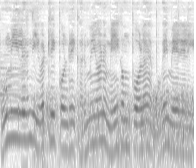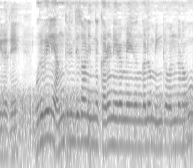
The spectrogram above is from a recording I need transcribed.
பூமியிலிருந்து இவற்றை போன்றே கருமையான மேகம் போல புகை மேலெழுகிறதே. ஒருவேளை அங்கிருந்துதான் இந்த கருநிற மேகங்களும் இங்கு வந்தனவோ?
